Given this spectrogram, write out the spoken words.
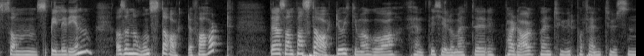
som, spiller inn. Altså, noen starter for hardt. Det er sant, Man starter jo ikke med å gå 50 km per dag på en tur på 5000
